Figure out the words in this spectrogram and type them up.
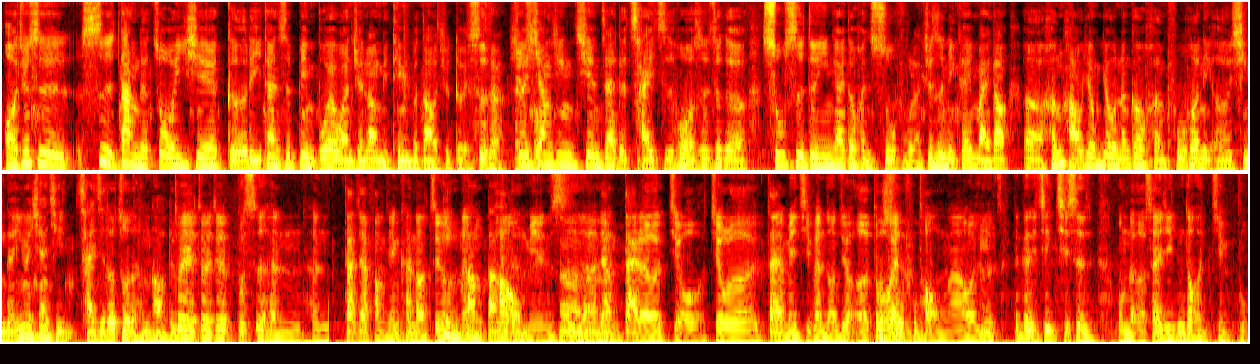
哦，就是适当的做一些隔离，但是并不会完全让你听不到，就对。是的，所以相信现在的材质或者是这个舒适度应该都很舒服了，就是你可以买到呃很好用又能够很符合你耳型的，因为现在其实材质都做得很好，对不对？对对对，不是很很，大家坊间看到只有硬那种泡棉式嗯嗯，啊这样戴了久久了，戴了没几分钟就耳朵会痛啊，或者嗯那个已经其实我们的耳塞已经都很进步。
